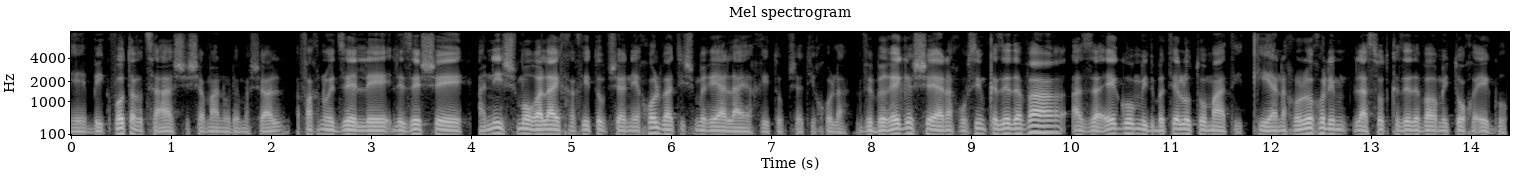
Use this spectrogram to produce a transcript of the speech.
אה, בעקבות הרצאה ששמענו למשל, הפכנו את זה לזה שאני אשמור עלייך הכי טוב שאני יכול, ואת תשמרי עליי הכי טוב שאת יכולה. וברגע שאנחנו עושים כזה דבר, אז האגו מתבטל אוטומטית, כי אנחנו לא יכולים לעשות כזה דבר מתוך אגו.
